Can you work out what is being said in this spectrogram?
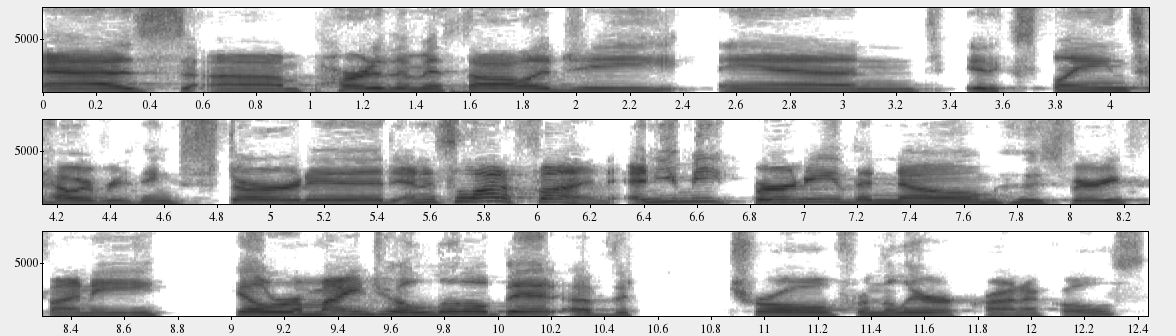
as um, part of the mythology, and it explains how everything started. And it's a lot of fun. And you meet Bernie the gnome, who's very funny. He'll remind you a little bit of the troll from the Leira Chronicles,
